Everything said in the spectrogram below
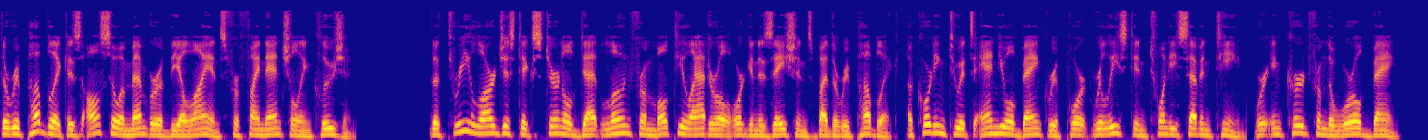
The republic is also a member of the Alliance for Financial Inclusion. The three largest external debt loaned from multilateral organizations by the Republic, according to its annual bank report released in 2017, were incurred from the World Bank,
